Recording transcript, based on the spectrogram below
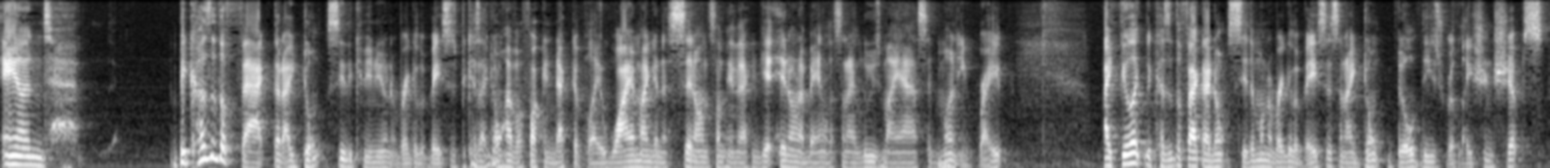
And because of the fact that I don't see the community on a regular basis because I don't have a fucking deck to play, why am I going to sit on something that I can get hit on a ban list and I lose my ass and money, right? I feel like because of the fact I don't see them on a regular basis and I don't build these relationships,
